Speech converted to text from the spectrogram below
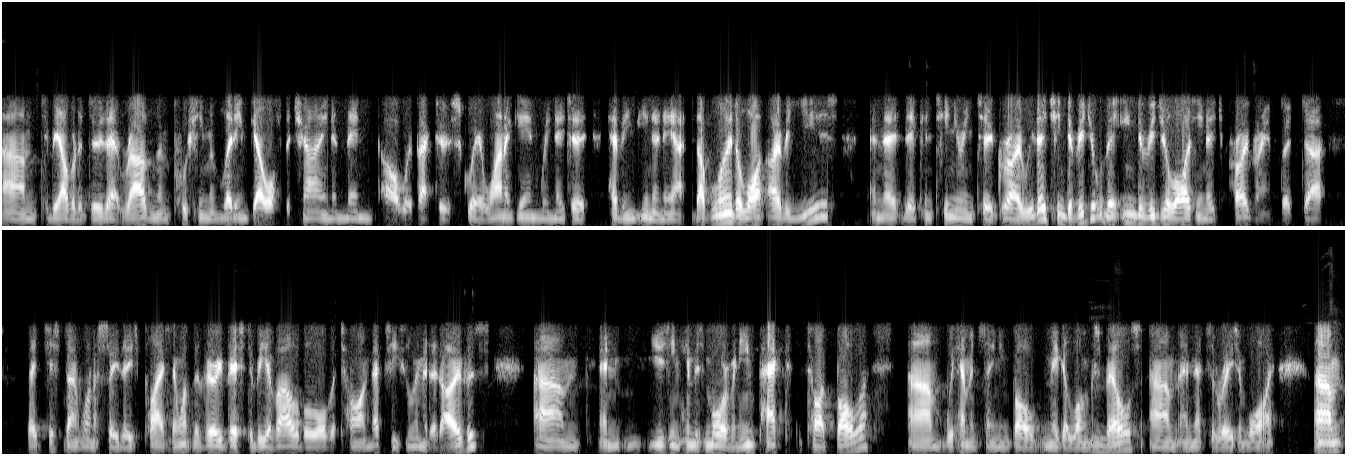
um, to be able to do that rather than push him and let him go off the chain and then, oh, we're back to square one again. We need to have him in and out. They've learned a lot over years and they're, they're continuing to grow. With each individual, they're individualising each program, but uh, they just don't want to see these players. They want the very best to be available all the time. That's his limited overs. Um, and using him as more of an impact type bowler. Um, we haven't seen him bowl mega long mm. spells, um, and that's the reason why. Um,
